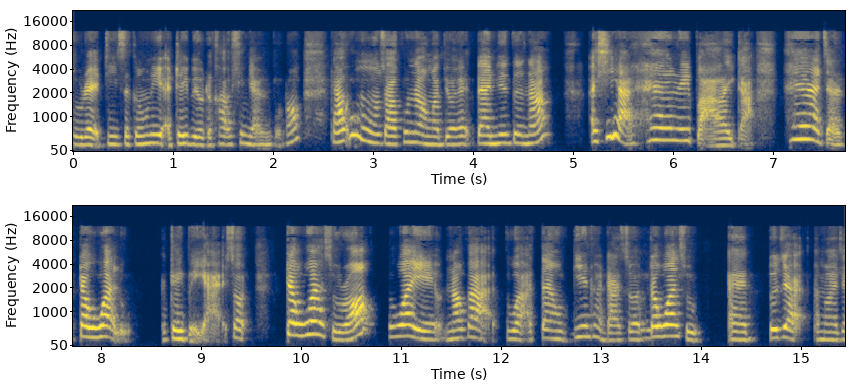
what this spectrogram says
ဆိုတဲ့ဒီစကုံးလေးအတိတ်ပြောတစ်ခါရှင်းပြမယ်ပေါ့နော်ဓာတ်ကုအွန်ဆိုတာခုနကပြောတဲ့တန်ပြင်းတင်တာအရှိရဟန်လေးပါလိုက်တာဟန်ကကြတဝက်လို့အတိတ်ပဲရတယ်ဆိုတော့ တဝက်ဆိုတော့တဝက်ရဲ့နောက်ကသူကအတန်ကိုပြင်းထွက်တာဆိုတော့တဝက်ဆိုအဲတို့ကြအမှကြ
